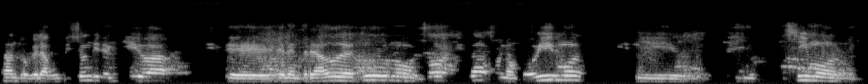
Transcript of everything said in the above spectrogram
tanto que la comisión directiva, eh, el entrenador de turno, yo en mi caso, nos movimos y, hicimos un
